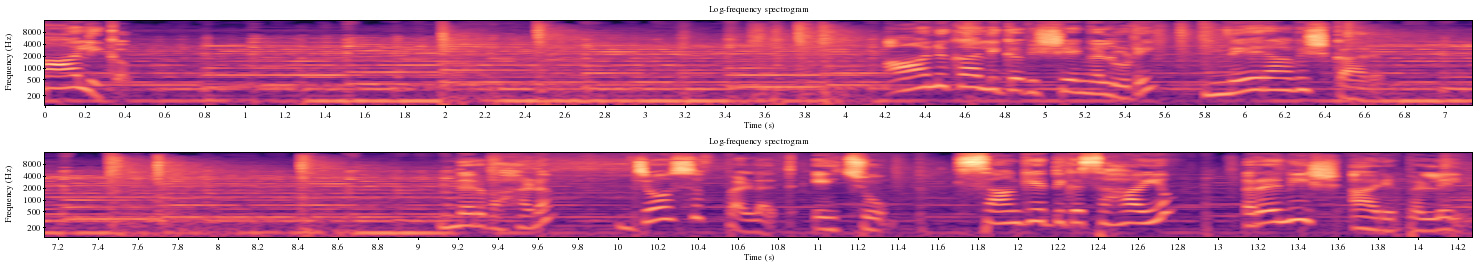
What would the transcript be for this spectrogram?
കാലികം. ആനുകാലിക വിഷയങ്ങളുടെ നേരാവിഷ്കാരം. നിർവഹണം ജോസഫ് പള്ളത്ത് ഏച്ചു സാങ്കേതിക സഹായം റനീഷ് ആര്യപ്പള്ളി.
